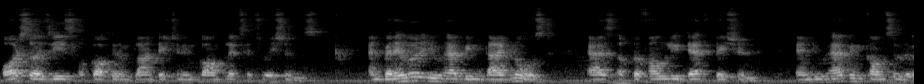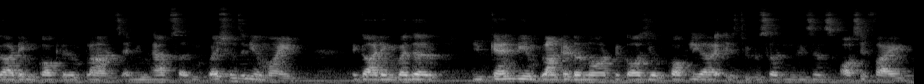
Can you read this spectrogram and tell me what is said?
or surgeries of cochlear implantation in complex situations. And whenever you have been diagnosed as a profoundly deaf patient and you have been counseled regarding cochlear implants and you have certain questions in your mind regarding whether you can be implanted or not because your cochlea is due to certain reasons ossified,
